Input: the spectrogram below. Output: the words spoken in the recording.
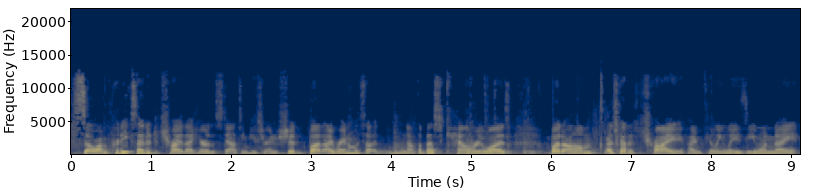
So I'm pretty excited to try that. Here are the stats in case you're interested. But I randomly thought, mm, not the best calorie-wise. But um, I just got to try if I'm feeling lazy one night.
